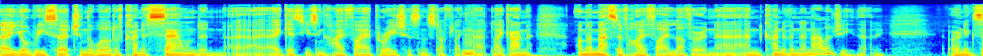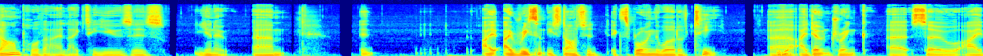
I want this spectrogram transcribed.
uh, your research in the world of kind of sound and uh, I guess using hi-fi apparatus and stuff like mm. that. Like I'm I'm a massive hi-fi lover, and and kind of an analogy that I, or an example that I like to use is you know um, it, I I recently started exploring the world of tea. Uh, mm-hmm. I don't drink, uh, so I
